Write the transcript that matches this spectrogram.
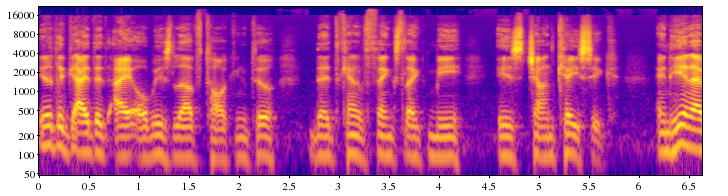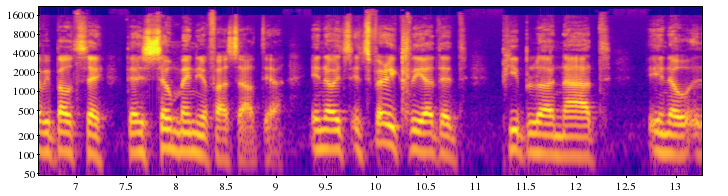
you know the guy that I always love talking to that kind of thinks like me is John Kasich, and he and I we both say there's so many of us out there. You know, it's it's very clear that people are not. You know,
